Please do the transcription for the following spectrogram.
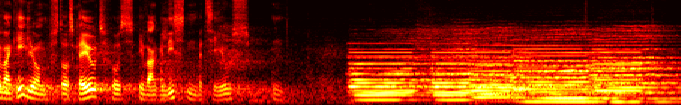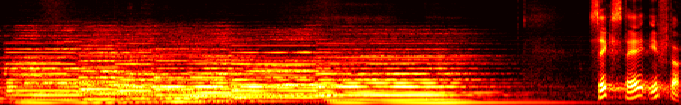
evangelium står skrevet hos evangelisten Matthæus. Mm. Seks dage efter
